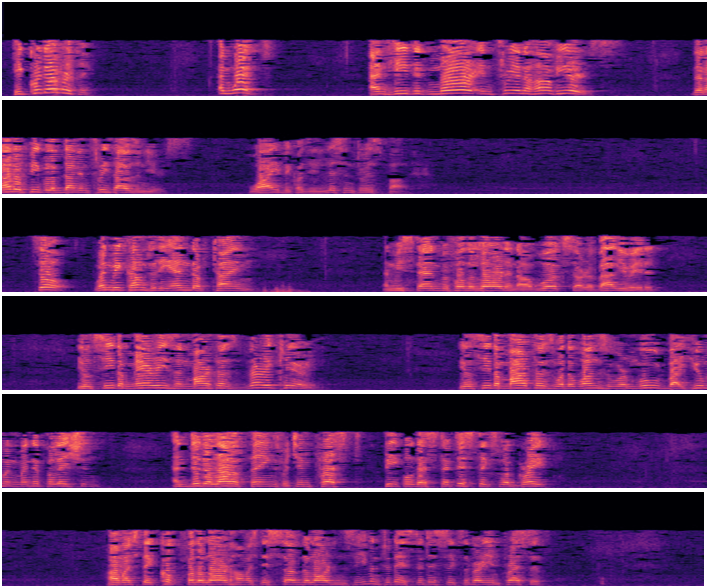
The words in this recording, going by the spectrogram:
He quit everything and went. And he did more in three and a half years than other people have done in 3,000 years. Why? Because he listened to his father. So, when we come to the end of time and we stand before the Lord and our works are evaluated, you'll see the Marys and Marthas very clearly. You'll see the Marthas were the ones who were moved by human manipulation and did a lot of things which impressed people, their statistics were great. How much they cooked for the Lord, how much they served the Lord. And even today, statistics are very impressive.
